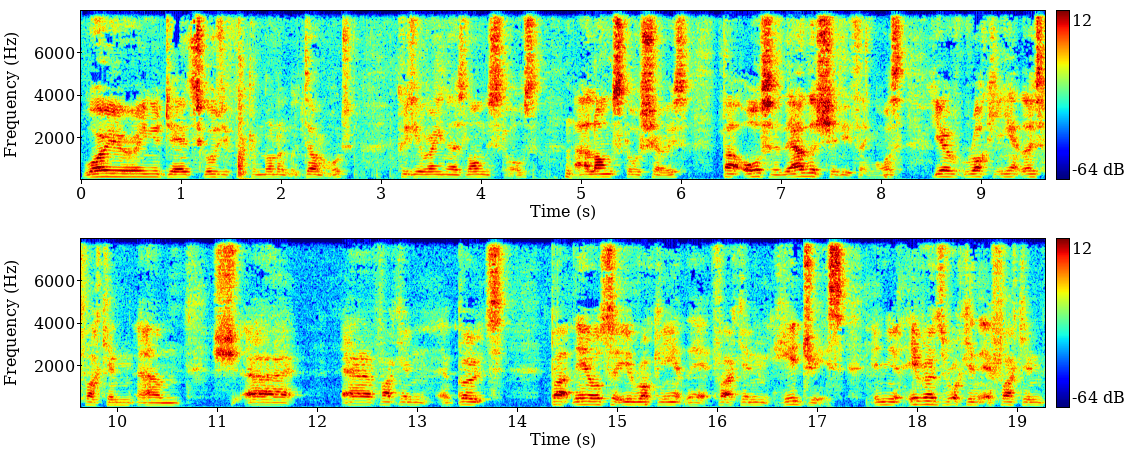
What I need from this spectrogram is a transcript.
why are you wearing your dad's schools? You fucking Ronald McDonald, because you're wearing those long schools, uh, long school shoes." But also the other shitty thing was you're rocking out those fucking um, sh- uh, uh, fucking uh, boots, but then also you're rocking out that fucking headdress, and you, everyone's rocking that fucking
